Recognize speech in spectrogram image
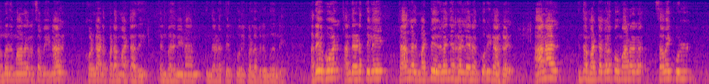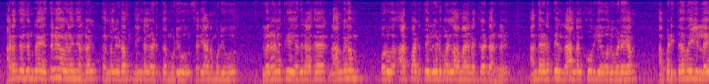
நமது மாநகர சபையினால் கொண்டாடப்பட மாட்டாது என்பதனை நான் இந்த இடத்தில் கூறிக்கொள்ள விரும்புகின்றேன். அதேபோல் அந்த இடத்திலே தாங்கள் மட்டு இளைஞர்கள் என கூறினார்கள் ஆனால் இந்த மட்டக்களப்பு மாநகர சபைக்குள் அடங்குகின்ற எத்தனையோ இளைஞர்கள் எங்களிடம் நீங்கள் எடுத்த முடிவு சரியான முடிவு இவர்களுக்கு எதிராக நாங்களும் ஒரு ஆர்ப்பாட்டத்தில் ஈடுபடலாமா என கேட்டார்கள். அந்த இடத்தில் நாங்கள் கூறிய ஒரு விடயம் அப்படி தேவையில்லை.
